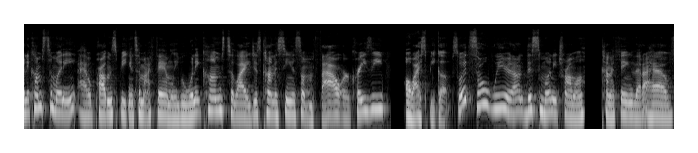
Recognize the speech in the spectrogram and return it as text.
When it comes to money, I have a problem speaking to my family. But when it comes to like just kind of seeing something foul or crazy, oh, I speak up. So it's so weird. I, this money trauma kind of thing that I have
